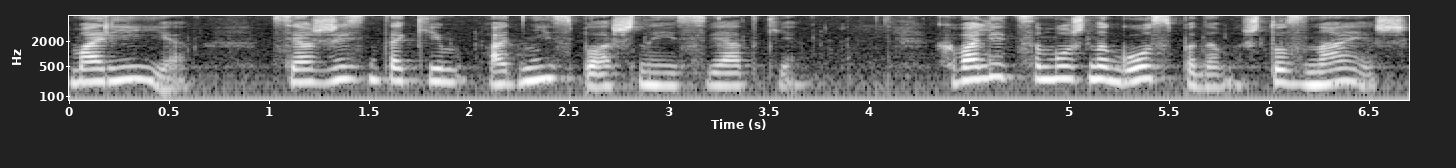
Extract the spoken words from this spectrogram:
Мария – Вся жизнь таким одни сплошные святки. Хвалиться можно Господом, что знаешь,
